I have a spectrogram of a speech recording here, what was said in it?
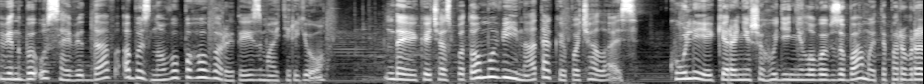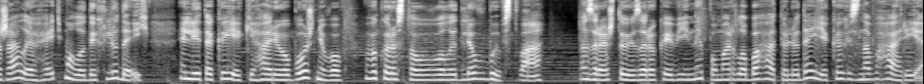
він би усе віддав, аби знову поговорити із матір'ю. Деякий час по тому війна таки почалась. Кулі, які раніше Гудіні ловив зубами, тепер вражали геть молодих людей. Літаки, які Гаррі обожнював, використовували для вбивства. Зрештою, за роки війни померло багато людей, яких знав Гаррі.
